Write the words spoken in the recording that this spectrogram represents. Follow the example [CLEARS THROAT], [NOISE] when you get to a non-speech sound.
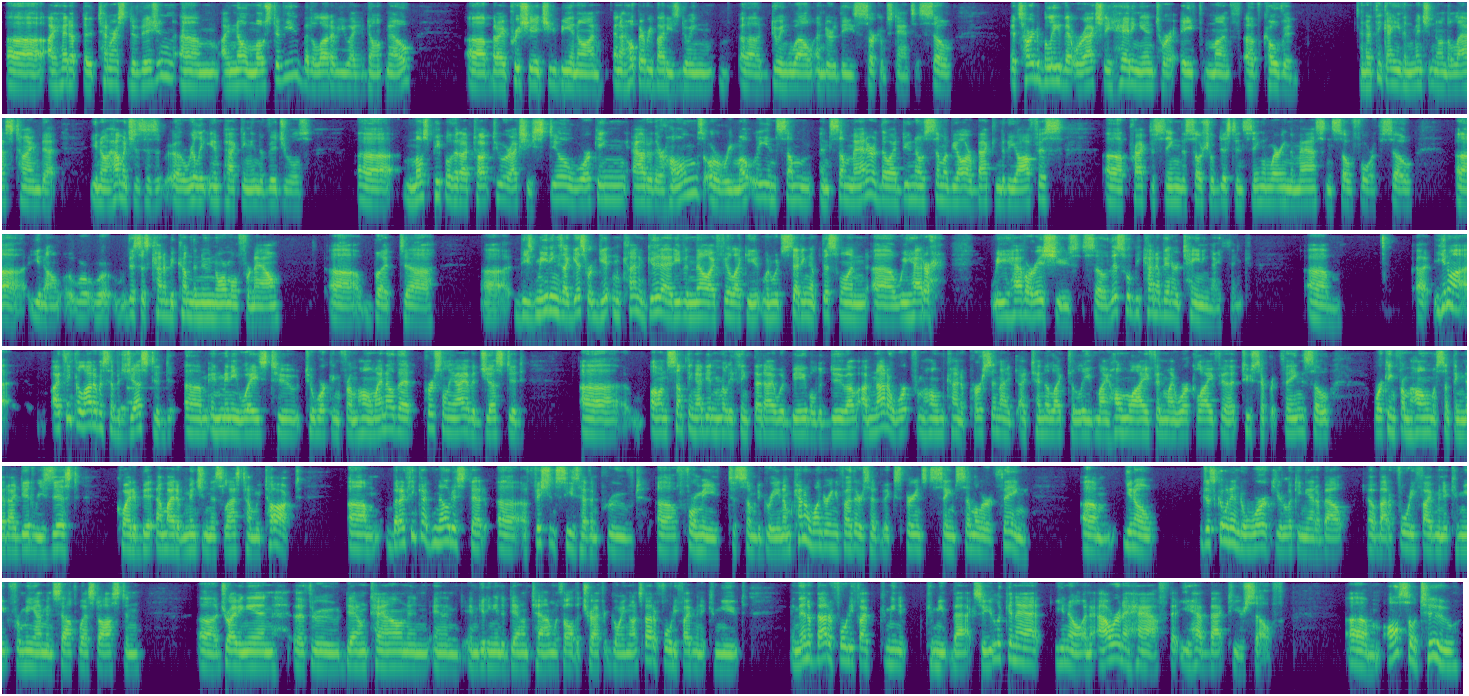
Uh, I head up the TNRIS division. Um, I know most of you, but a lot of you I don't know. Uh, but I appreciate you being on, and I hope everybody's doing uh, doing well under these circumstances. So it's hard to believe that we're actually heading into our eighth month of COVID, and I think I even mentioned on the last time that you know how much this is uh, really impacting individuals uh, most people that I've talked to are actually still working out of their homes or remotely in some in some manner. Though I do know some of y'all are back into the office, uh, practicing the social distancing and wearing the masks and so forth. So, uh, you know, we're, we're, this has kind of become the new normal for now. Uh, but uh, uh, these meetings, I guess, we're getting kind of good at. Even though I feel like when we're setting up this one, we had our we have our issues. So this will be kind of entertaining, I think um, uh, you know, I, I, think a lot of us have adjusted um, in many ways to to working from home. I know that personally, I have adjusted uh, on something I didn't really think that I would be able to do. I, am not a work from home kind of person. I, I, tend to like to leave my home life and my work life uh, two separate things. So working from home was something that I did resist quite a bit. I might have mentioned this last time we talked. Um, but I think I've noticed that uh, efficiencies have improved uh, for me to some degree, and I'm kind of wondering if others have experienced the same similar thing. Um, you know, just going into work, you're looking at about about a 45 minute commute for me. I'm in Southwest Austin, uh, driving in uh, through downtown and and and getting into downtown with all the traffic going on. It's about a 45 minute commute, and then about a 45 commute commute back. So you're looking at, you know, an hour and a half that you have back to yourself. Um, also, too,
